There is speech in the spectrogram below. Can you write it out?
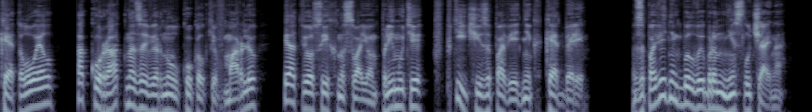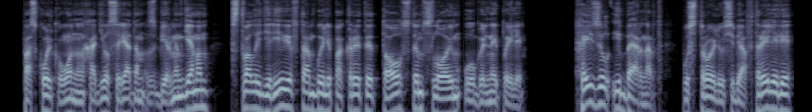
Кэтлуэлл аккуратно завернул куколки в марлю и отвез их на своем плимуте в птичий заповедник Кэтбери. Заповедник был выбран не случайно. Поскольку он находился рядом с Бирмингемом, стволы деревьев там были покрыты толстым слоем угольной пыли. Хейзел и Бернард устроили у себя в трейлере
